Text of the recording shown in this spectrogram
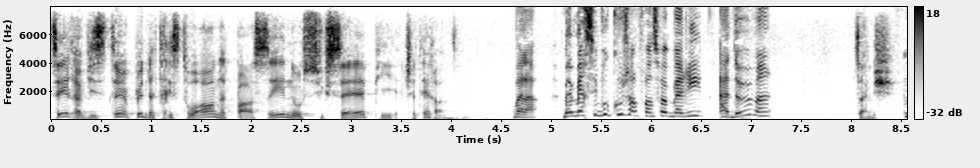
tu sais, revisiter un peu notre histoire, notre passé, nos succès, puis etc. Voilà. Ben, merci beaucoup, Jean-François Barry. À demain. Salut.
